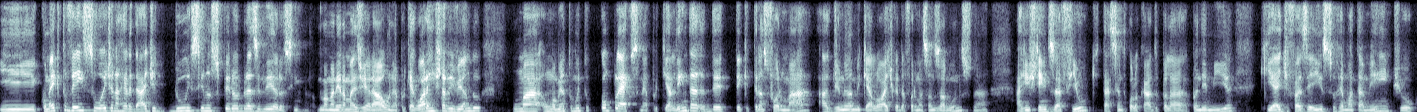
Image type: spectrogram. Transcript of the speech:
E como é que tu vê isso hoje na realidade do ensino superior brasileiro, assim, de uma maneira mais geral, né? Porque agora a gente está vivendo uma, um momento muito complexo, né? Porque além da, de ter que transformar a dinâmica e a lógica da formação dos alunos, né? A gente tem um desafio que está sendo colocado pela pandemia, que é de fazer isso remotamente ou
